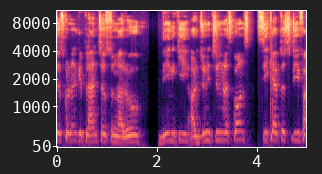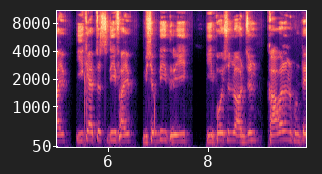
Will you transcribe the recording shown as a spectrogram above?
చేసుకోవడానికి ప్లాన్ చేస్తున్నారు. దీనికి అర్జున్ ఇచ్చిన response C captures D five E captures D five bishop D three ఈ పొజిషన్లో అర్జున్ కావాలనుకుంటే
